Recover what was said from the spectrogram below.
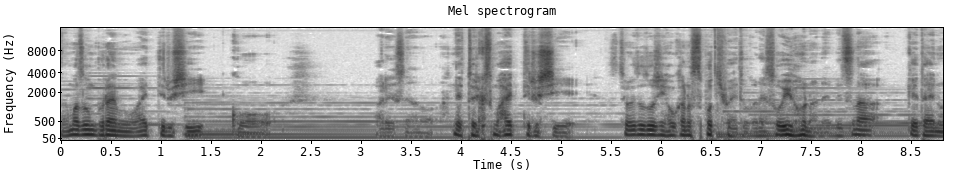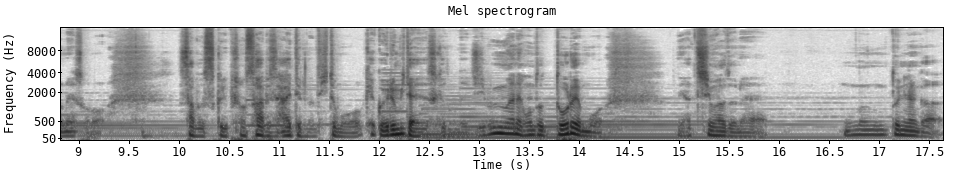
Amazon プライムも入ってるし、こう、あれですね、あの、ネットリックスも入ってるし、それと同時に他の Spotify とかね、そういうようなね、別な携帯のね、その、サブスクリプションサービスに入ってるなんて人も結構いるみたいですけどね、自分はね、ほんとどれもやってしまうとね、本当になんか、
